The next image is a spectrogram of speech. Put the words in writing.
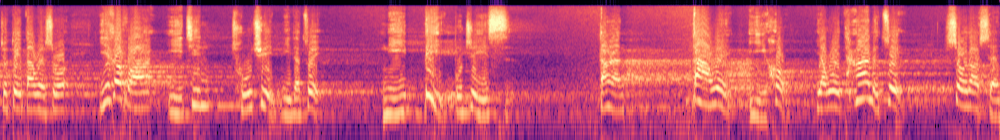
就对大卫说：“耶和华已经除去你的罪，你必不至于死。”当然，大卫以后要为他的罪受到神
